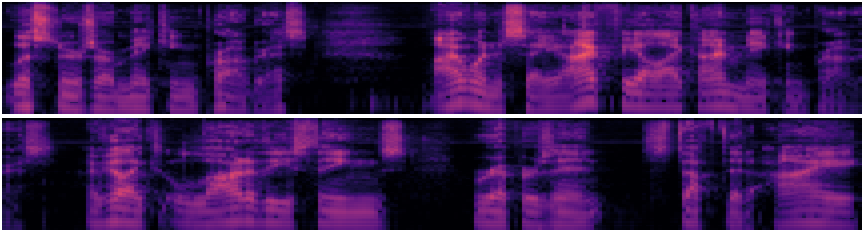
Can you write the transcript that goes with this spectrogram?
listeners are making progress. I want to say I feel like I'm making progress. I feel like a lot of these things represent stuff that I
